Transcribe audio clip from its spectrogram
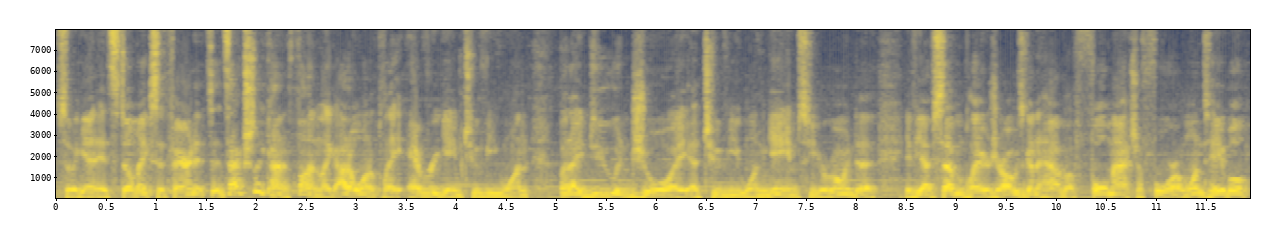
So again, it still makes it fair and it's, it's actually kind of fun. Like I don't want to play every game 2v1, but I do enjoy a 2v1 game. So you're going to, if you have seven players, you're always going to have a full match of four on one table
